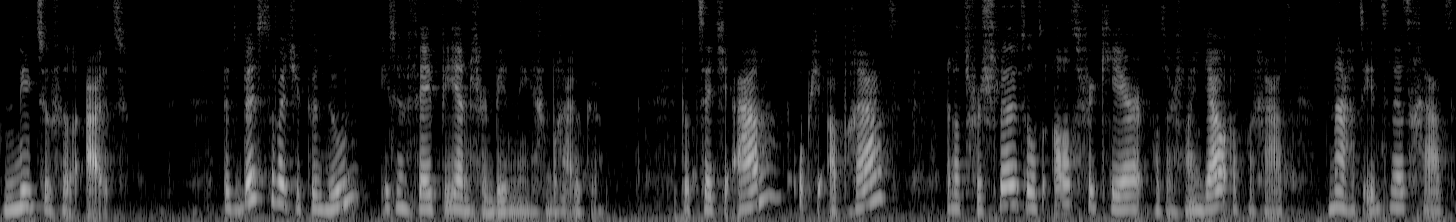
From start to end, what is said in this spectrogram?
niet zoveel uit. Het beste wat je kunt doen is een VPN-verbinding gebruiken. Dat zet je aan op je apparaat en dat versleutelt al het verkeer wat er van jouw apparaat naar het internet gaat,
